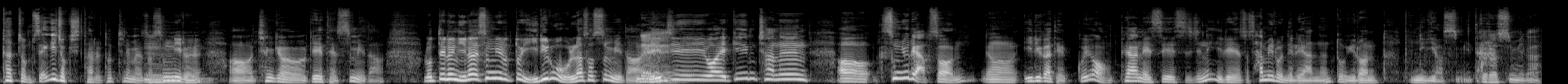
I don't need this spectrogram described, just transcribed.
2타점 세기 적시타를 터뜨리면서 음. 승리를 어 챙겨게 됐습니다. 롯데는 이날 승리로 또 1위로 올라섰습니다. 네. LG와의 게임 차는 어 승률이 앞선 어 1위가 됐고요. 패한 SSG는 1위에서 3위로 내려앉는 또 이런 분위기였습니다. 그렇습니다.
